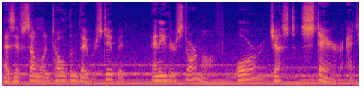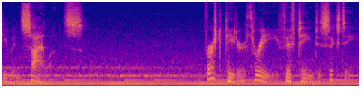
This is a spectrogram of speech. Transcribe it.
as if someone told them they were stupid, and either storm off or just stare at you in silence. 1 Peter 3 15 to 16.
